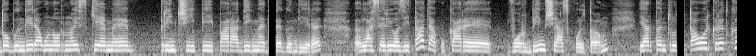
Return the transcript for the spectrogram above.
dobândirea unor noi scheme, principii, paradigme de gândire, la seriozitatea cu care vorbim și ascultăm, iar pentru Taur cred că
